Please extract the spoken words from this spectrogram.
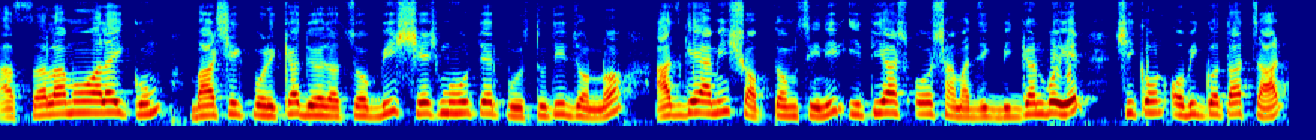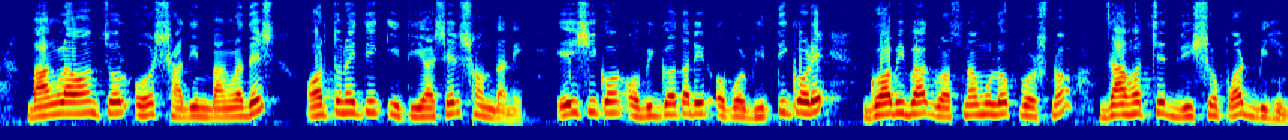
আসসালামু আলাইকুম। বার্ষিক পরীক্ষা দু হাজার চব্বিশ শেষ মুহূর্তের প্রস্তুতির জন্য আজকে আমি সপ্তম শ্রেণির ইতিহাস ও সামাজিক বিজ্ঞান বইয়ের শিকন অভিজ্ঞতা চার, বাংলা অঞ্চল ও স্বাধীন বাংলাদেশ, অর্থনৈতিক ইতিহাসের সন্ধানে। এই শিকন অভিজ্ঞতাটির ওপর ভিত্তি করে গ বিভাগ রচনামূলক প্রশ্ন, যা হচ্ছে দৃশ্যপটবিহীন।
